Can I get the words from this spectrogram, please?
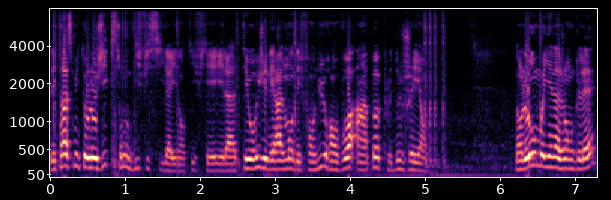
Les traces mythologiques sont difficiles à identifier et la théorie généralement défendue renvoie à un peuple de géants. Dans le haut Moyen Âge anglais,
